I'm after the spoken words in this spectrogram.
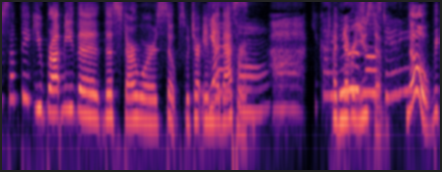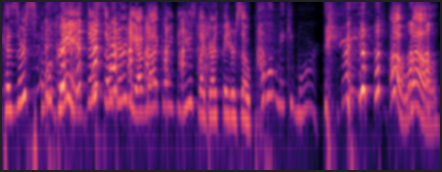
or something. You brought me the the Star Wars soaps, which are in my bathroom. You gotta I've never used those, them. Danny. No, because they're so great. they're so nerdy. I'm not going to use my Darth Vader soap. I won't make you more. Oh well,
